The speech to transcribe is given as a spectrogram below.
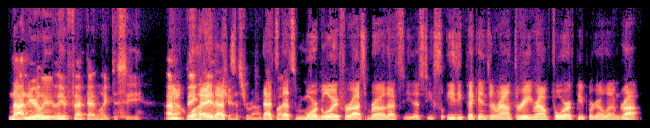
not nearly the effect I'd like to see. I'm yeah. well. Hey, that's that's but. that's more glory for us, bro. That's that's easy pickings in round three, round four. If people are gonna let them drop.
